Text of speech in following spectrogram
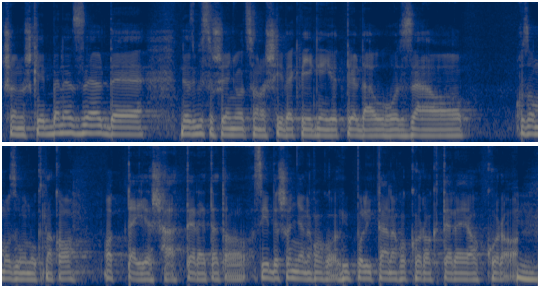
sajnos képben ezzel, de, de ez biztos, hogy a 80-as évek végén jött például hozzá a az amazonoknak a, a teljes háttere, tehát az édesanyjának, a Hippolytának a karaktere, akkor a, hmm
